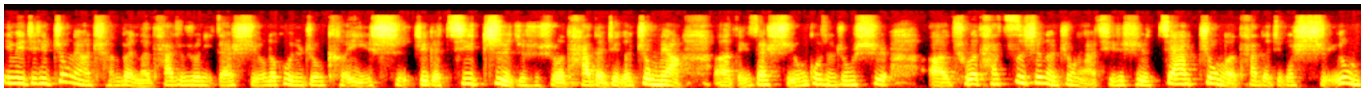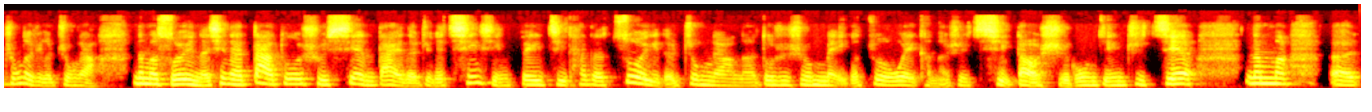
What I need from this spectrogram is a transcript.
因为这些重量成本呢，它就说你在使用的过程中可以使这个机制，就是说它的这个重量，呃，等于在使用过程中是，呃，除了它自身的重量，其实是加重了它的这个使用中的这个重量。那么，所以呢，现在大多数现代的这个轻型飞机，它的座椅的重量呢，都是说每个座位可能是七到十公斤之间。那么，呃。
